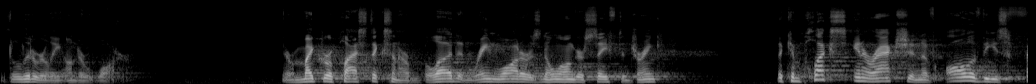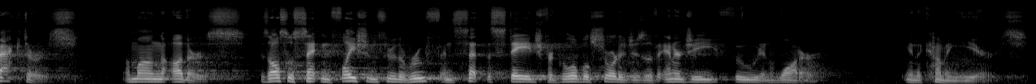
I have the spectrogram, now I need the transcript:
is literally underwater. There are microplastics in our blood, and rainwater is no longer safe to drink. The complex interaction of all of these factors, among others, has also sent inflation through the roof and set the stage for global shortages of energy, food, and water in the coming years.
